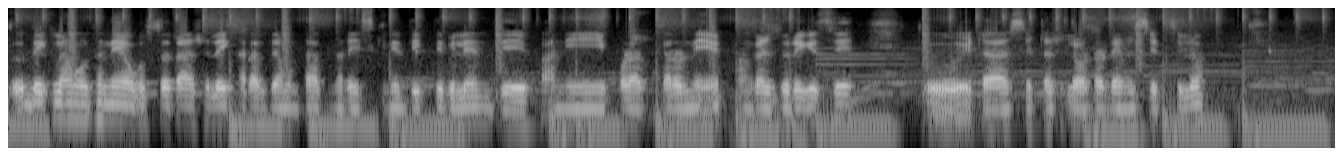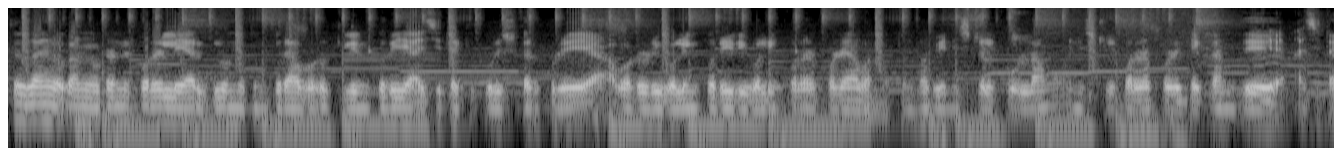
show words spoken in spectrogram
তো দেখলাম ওখানে অবস্থাটা আসলেই খারাপ, যেমনটা আপনারা স্ক্রিনে দেখতে পেলেন যে পানি পড়ার কারণে ফাঙ্গাস ধরে গেছে। তো এটা সেটটা আসলে ওয়াটার ড্যামেজ সেট ছিল। তো যাই হোক, আমি ওঠানোর পরে লেয়ারগুলো নতুন করে আবারও ক্লিন করে আইসিটাকে পরিষ্কার করে আবারও রিভলিং করে। রিভলিং করার পরে আবার নতুনভাবে ইনস্টল করলাম। ইনস্টল করার পরে দেখলাম যে আইসিটা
